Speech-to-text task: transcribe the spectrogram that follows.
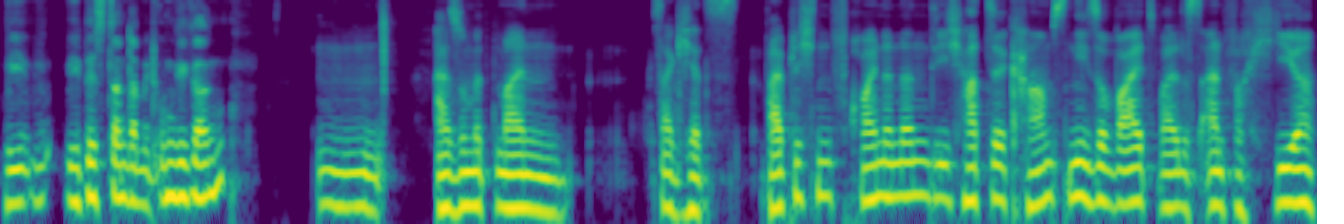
Wie, wie bist du dann damit umgegangen? Also mit meinen, sage ich jetzt, weiblichen Freundinnen, die ich hatte, kam es nie so weit, weil das einfach hier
